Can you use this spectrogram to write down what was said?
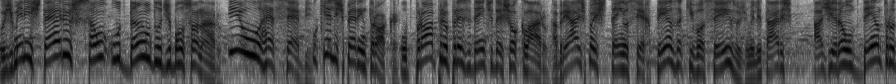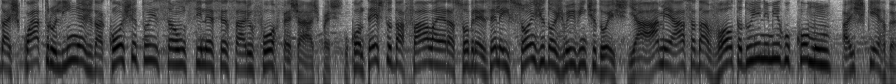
Os ministérios são o dando de Bolsonaro. E o recebe? O que ele espera em troca? O próprio presidente deixou claro, abre aspas, tenho certeza que vocês, os militares, agirão dentro das quatro linhas da Constituição se necessário for, fecha aspas. O contexto da fala era sobre as eleições de 2022 e a ameaça da volta do inimigo comum, a esquerda.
